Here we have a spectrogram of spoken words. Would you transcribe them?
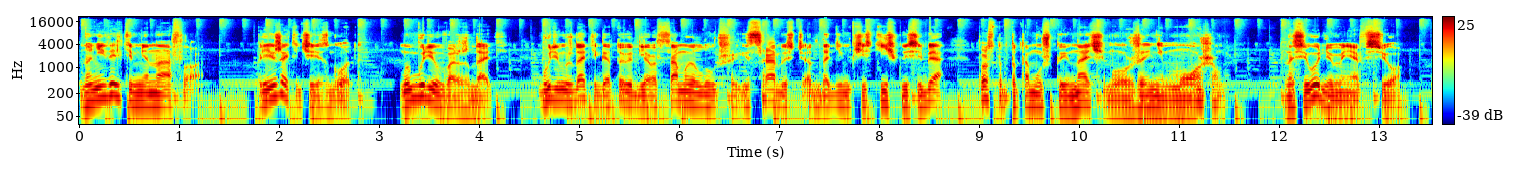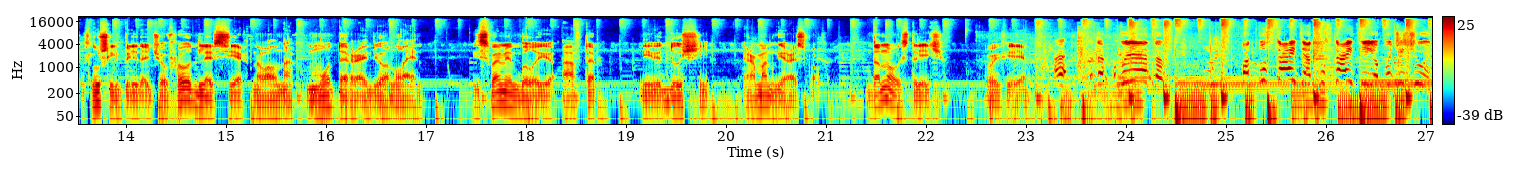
Но не верьте мне на слово. Приезжайте через год. Мы будем вас ждать. Будем ждать и готовить для вас самое лучшее. И с радостью отдадим частичку себя, просто потому что иначе мы уже не можем. На сегодня у меня все. Слушали передачу «Оффроуд» для всех на волнах Моторадио Онлайн. И с вами был ее автор и ведущий Роман Герасимов. До новых встреч! В эфире. Э, вы это, подпускайте, отпускайте ее по чуть-чуть.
